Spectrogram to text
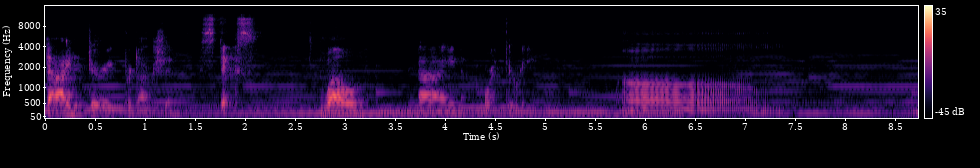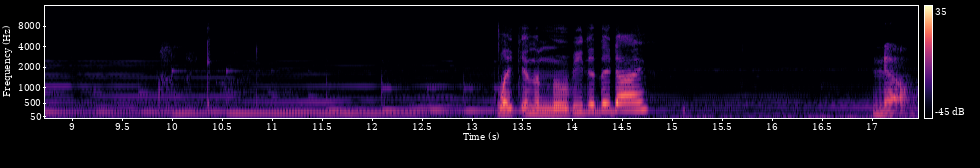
died during production? Six, twelve, nine, or 3? Um. Oh my god. Like in the movie, did they die? No.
